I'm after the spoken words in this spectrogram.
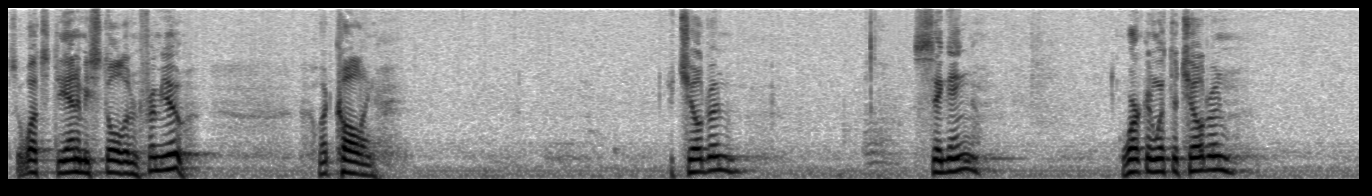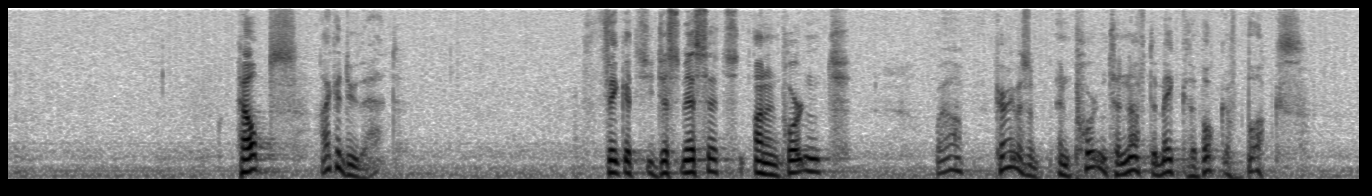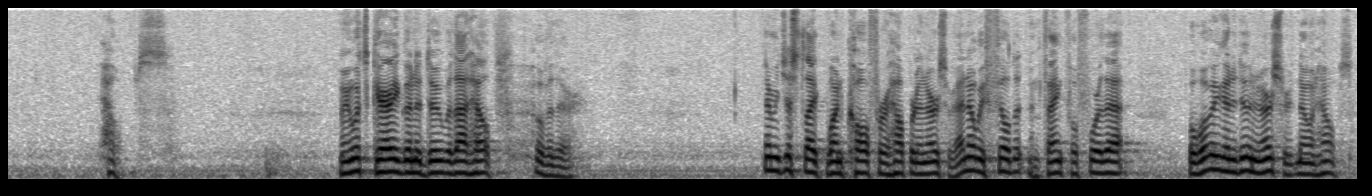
So, what's the enemy stolen from you? What calling? Your children? Singing? Working with the children? Helps? I could do that. Think it's, you dismiss it, it's unimportant. Well, apparently it was important enough to make the book of books. Helps. I mean, what's Gary going to do without help over there? I mean, just like one call for a helper in the nursery. I know we filled it I'm thankful for that. But what are we going to do in the nursery if no one helps?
